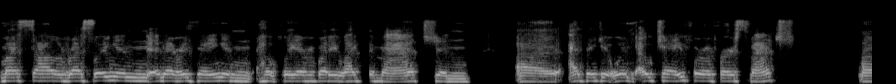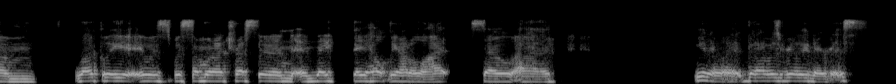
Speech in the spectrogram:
my style of wrestling and, and everything. And hopefully everybody liked the match. And uh, I think it went okay for a first match. Um, luckily it was with someone I trusted and, and they, they helped me out a lot. So, uh, you know, but I was really nervous.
